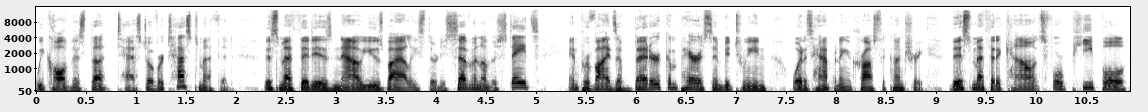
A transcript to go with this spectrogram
We call this the test over test method. This method is now used by at least 37 other states and provides a better comparison between what is happening across the country. This method accounts for people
